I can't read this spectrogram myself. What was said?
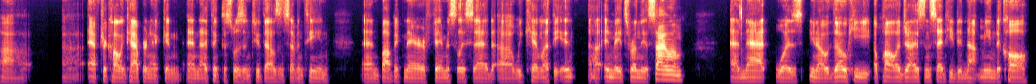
uh, uh, after Colin Kaepernick, and and I think this was in 2017. And Bob McNair famously said, uh, "We can't let the in, uh, inmates run the asylum." And that was, you know, though he apologized and said he did not mean to call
